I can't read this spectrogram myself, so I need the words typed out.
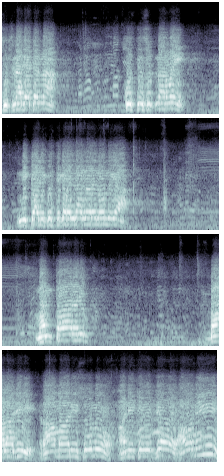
सूचना द्या त्यांना. कुस्ती सुटणार नाही. निकाली कुस्ती करावी लागणार आहे नोंद घ्या. मंथन आणि बालाजी रामा आणि सोनू आणि जय. आणि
